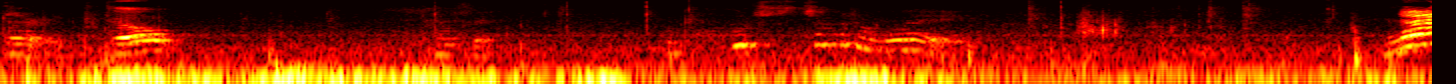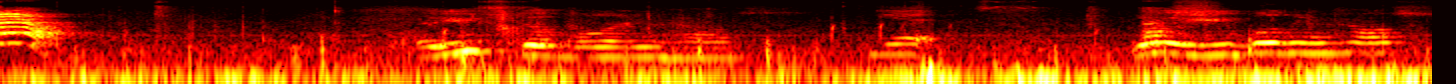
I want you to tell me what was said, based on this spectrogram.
There we go. Perfect. Who just took it away? Now! Are you still building your house? Yes. Look, are you building your house?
